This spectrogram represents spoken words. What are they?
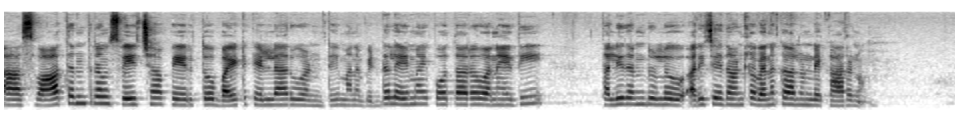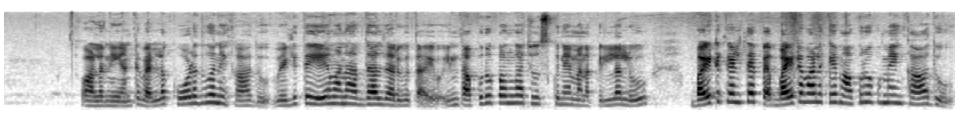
ఆ స్వాతంత్రం స్వేచ్ఛ పేరుతో బయటకు వెళ్ళారు అంటే మన బిడ్డలు ఏమైపోతారో అనేది తల్లిదండ్రులు అరిచే దాంట్లో వెనకాలుండే కారణం. వాళ్ళని అంటే వెళ్ళకూడదు అని కాదు వెళితే ఏం జరుగుతాయో. ఇంత అపురూపంగా చూసుకునే మన పిల్లలు బయటకు వెళ్తే బయట వాళ్ళకేం అపురూపమేం కాదు.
